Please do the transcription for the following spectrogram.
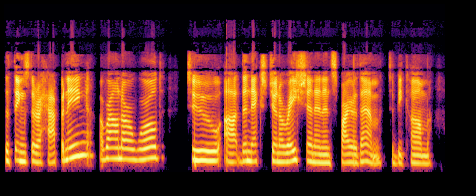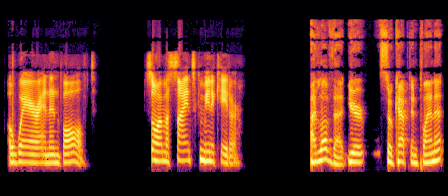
the things that are happening around our world to uh, the next generation and inspire them to become aware and involved. So I'm a science communicator, I love that. You're so Captain Planet,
